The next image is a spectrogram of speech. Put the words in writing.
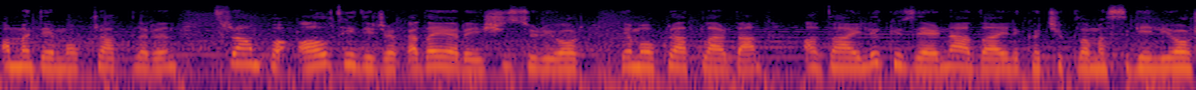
ama demokratların Trump'ı alt edecek aday arayışı sürüyor. Demokratlardan adaylık üzerine adaylık açıklaması geliyor.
